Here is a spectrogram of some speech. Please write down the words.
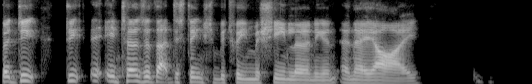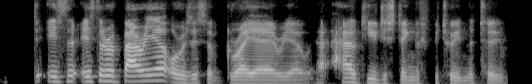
but do do in terms of that distinction between machine learning and, and AI, is there is there a barrier or is this a gray area? How do you distinguish between the two?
